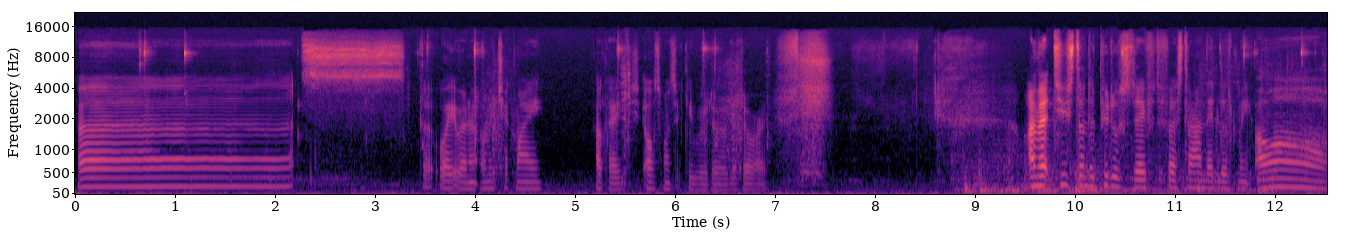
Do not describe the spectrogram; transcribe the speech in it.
Uh, let's go, wait, wait, no, let me check my. Okay, automatically reloaded. All right. I met two standard poodles today for the first time. They loved me. Oh,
